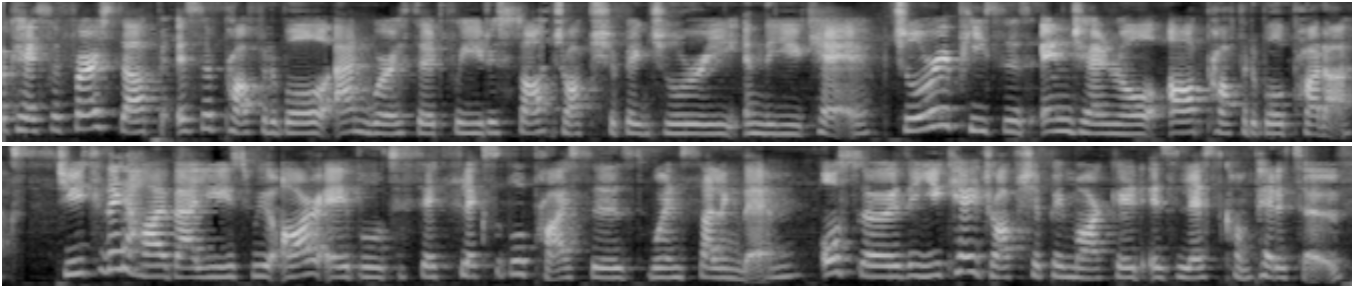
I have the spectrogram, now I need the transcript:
Okay, so first up, is it profitable and worth it for you to start dropshipping jewelry in the UK? Jewelry pieces in general are profitable products. Due to their high values, we are able to set flexible prices when selling them. Also, the UK dropshipping market is less competitive.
